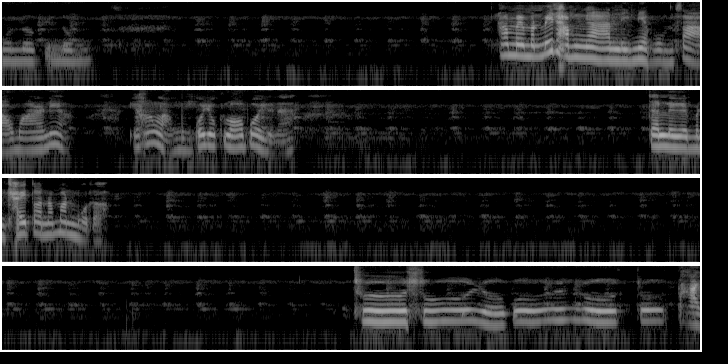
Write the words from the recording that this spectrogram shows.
มันจะกินนมทำไมมันไม่ทำงานเลยเนี่ย ผมสาวมาแล้วเนี่ยไอ้ข้างหลังผมก็ยกล้อบ่อยอยู่นะเจริญมันใช้ตอนน้ำมันหมดเหรอ sơ số rồi bơi rồi tôi tài.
